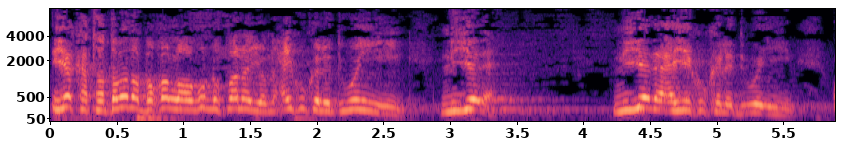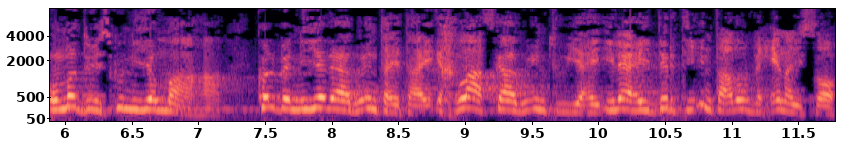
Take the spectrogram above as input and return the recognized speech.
iyo ka toddobada boqol loogu dhufanayo maxay ku kala duwan yihiin? Niyada. Niyada ayay ku kala duwan yihiin. Ummaddu isku niyo ma aha. Kolba niyadaadu intay tahay ikhlaaskaagu intuu yahay ilaahay dartii intaad u bixinayso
